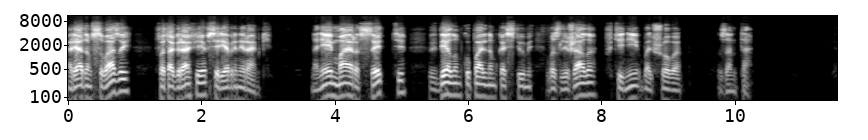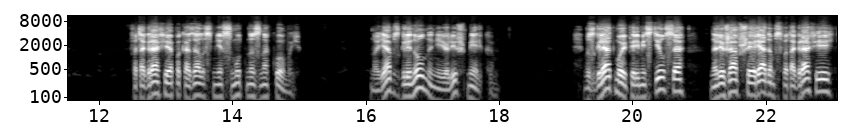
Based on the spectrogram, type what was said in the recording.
а рядом с вазой фотография в серебряной рамке. На ней Майра Сетти в белом купальном костюме возлежала в тени большого зонта. Фотография показалась мне смутно знакомой, но я взглянул на нее лишь мельком. Взгляд мой переместился на лежавшее рядом с фотографией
